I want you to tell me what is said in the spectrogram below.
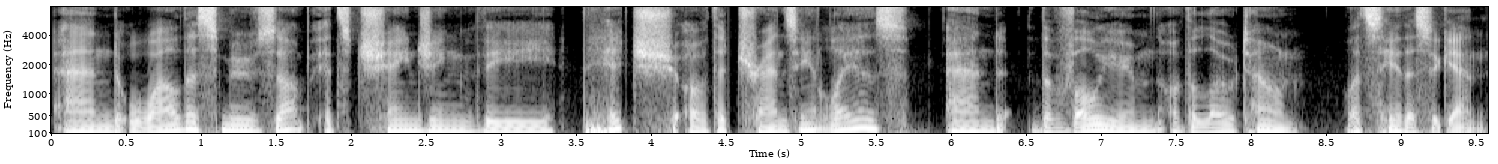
And while this moves up, it's changing the pitch of the transient layers and the volume of the low tone. Let's hear this again.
